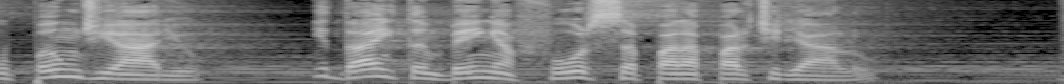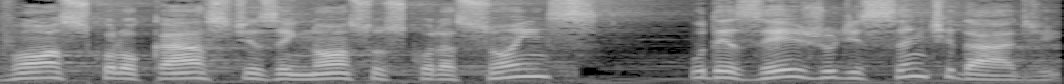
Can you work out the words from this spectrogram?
o pão diário e dai também a força para partilhá-lo. Vós colocastes em nossos corações o desejo de santidade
